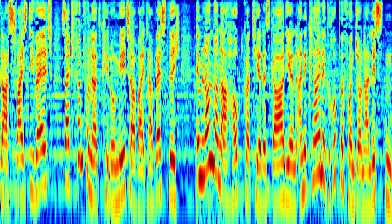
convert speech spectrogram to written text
Das weiß die Welt seit 500 Kilometer weiter westlich im Londoner Hauptquartier des Guardian eine kleine Gruppe von Journalisten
